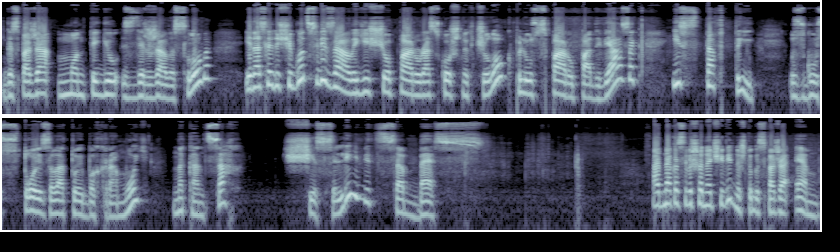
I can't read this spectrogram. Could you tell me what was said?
Госпожа Монтегю сдержала слово и на следующий год связала еще пару роскошных чулок плюс пару подвязок из тафты с густой золотой бахромой на концах. Счастливица Бесс! Однако совершенно очевидно, что госпожа М.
